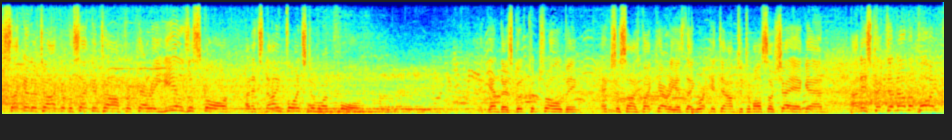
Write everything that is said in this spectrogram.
Second attack of the second half for Kerry yields a score, and it's nine points to one four. Again, there's good control being exercised by Kerry as they work it down to Tomas O'Shea again, and he's kicked another point.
